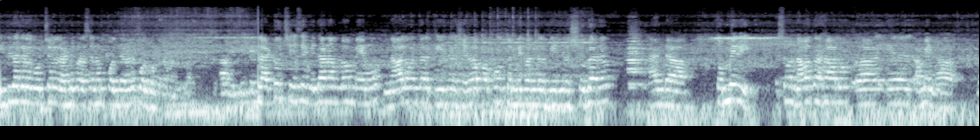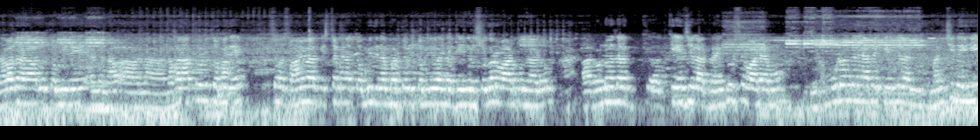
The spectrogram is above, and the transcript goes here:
ఇంటి దగ్గర కూర్చొని లడ్డు ప్రసాదం పొందాలని కోరుకుంటున్నాం లడ్డు చేసే విధానంలో మేము నాలుగు వందల కేజీల శనగపప్పు తొమ్మిది వందల కేజీల షుగర్ అండ్ తొమ్మిది సో నవగ్రహాలు ఐ మీన్ నవగ్రహాలు తొమ్మిది అండ్ నవ నవరాత్రులు తొమ్మిది. సో స్వామివారికి ఇష్టమైన తొమ్మిది నెంబర్తో తొమ్మిది వందల కేజీలు షుగర్ వాడుకున్నాడు ఆ, రెండు వందల కేజీల డ్రై ఫ్రూట్స్ వాడాము. మూడు వందల యాభై కేజీల మంచి నెయ్యి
